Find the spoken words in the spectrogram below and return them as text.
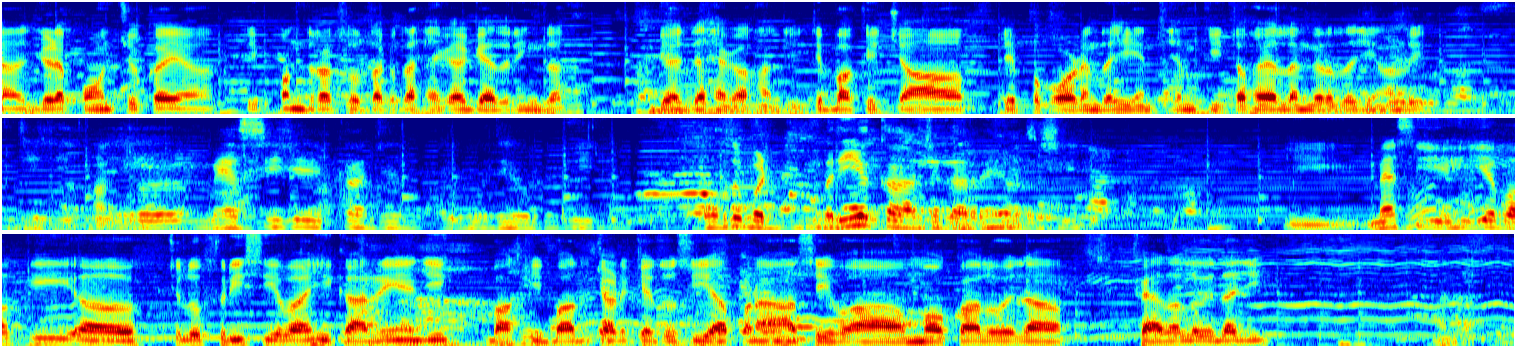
ਆ ਜਿਹੜਾ ਪਹੁੰਚ ਚੁੱਕਾ ਆ ਤੇ 1500 ਤੱਕ ਦਾ ਹੈਗਾ ਗੈਦਰਿੰਗ ਦਾ ਜੱਜ ਦਾ ਹੈਗਾ ਹਾਂਜੀ। ਤੇ ਬਾਕੀ ਚਾਹ ਤੇ ਪਕੌੜਿਆਂ ਦਾ ਹੀ ਇੰਤਜ਼ਾਮ ਕੀਤਾ ਹੋਇਆ ਲੰਗਰ ਦਾ ਜਿਨ੍ਹਾਂ ਲਈ ਜੀ ਜੀ। ਮੈਸੇਜ ਇੱਕ ਅੱਜ ਜ਼ਰੂਰ ਦਿਓ ਕਿ ਬਹੁਤ ਵਧੀਆ ਕਾਰਜ ਕਰ ਰਹੇ ਹੋ ਤੁਸੀਂ। ਕਿ ਮੈਸੇਜ ਇਹੀ ਹੈ ਬਾਕੀ ਚਲੋ ਫ੍ਰੀ ਸੇਵਾ ਹੀ ਕਰ ਰਹੇ ਹਾਂ ਜੀ। ਬਾਕੀ ਵੱਧ ਚੜ ਕੇ ਤੁਸੀਂ ਆਪਣਾ ਸੇਵਾ ਮੌਕਾ ਲਓ ਇਹਦਾ ਫਾਇਦਾ ਲਓ ਇਹਦਾ ਜੀ। ਹਾਂਜੀ।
